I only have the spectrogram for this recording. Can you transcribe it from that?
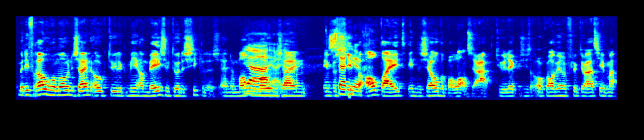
Maar die vrouwenhormonen zijn ook natuurlijk meer aanwezig door de cyclus. En de manhormonen Ja, ja, ja. zijn in principe Steadier. altijd altijd in dezelfde balans. Ja, natuurlijk zit er ook wel weer een fluctuatie in, maar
